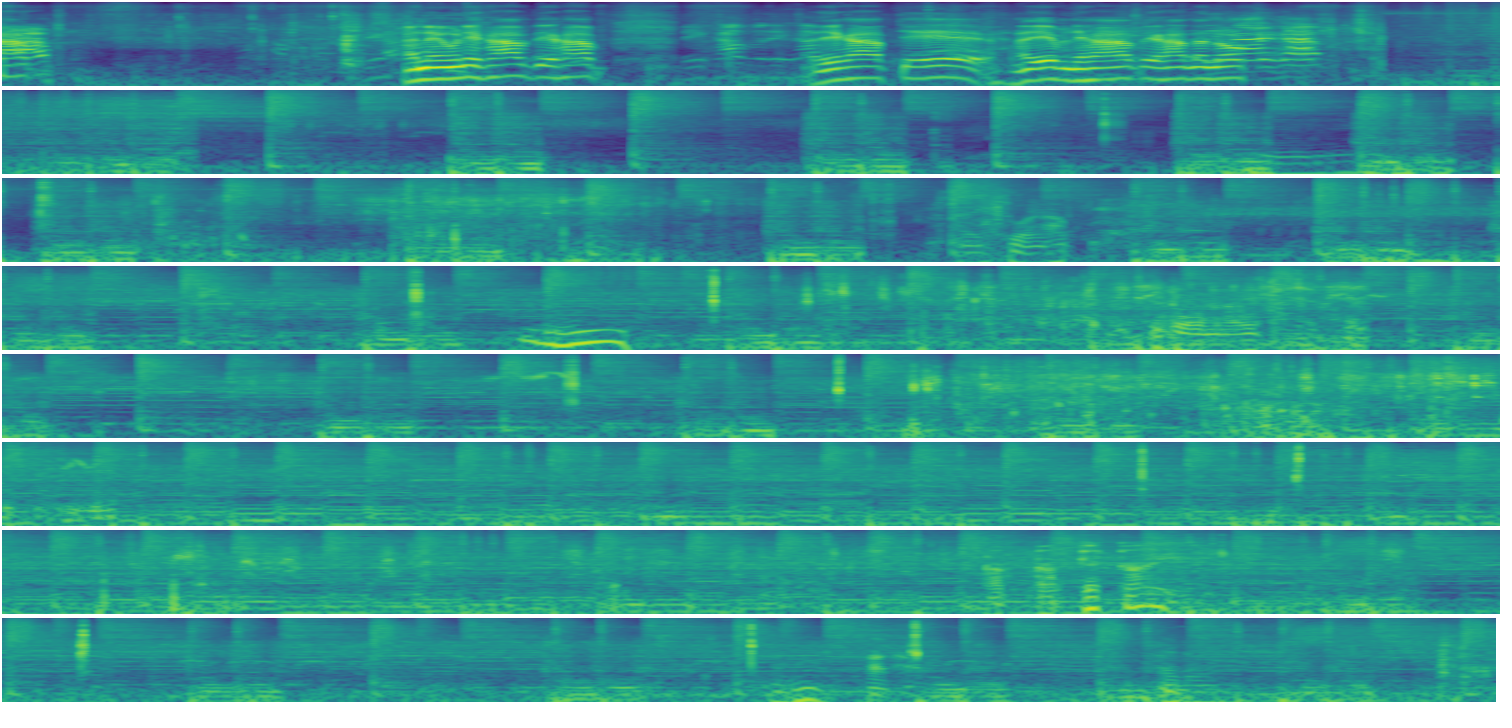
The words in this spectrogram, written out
ครับ อันหนึ่งสวัสดีครับสวัสดีครับสวัสดีครับสวัสดีคสรับวัสดีครับเจนายเอ็มสวัสดีครับสวัสดีครับนานกครับใส่สวยครับ โดนเลย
